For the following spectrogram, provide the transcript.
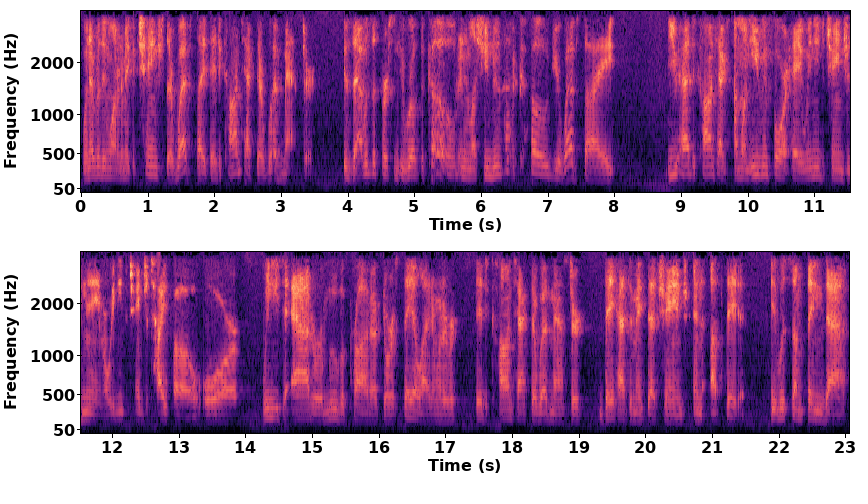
whenever they wanted to make a change to their website, they had to contact their webmaster because that was the person who wrote the code. And unless you knew how to code your website, you had to contact someone even for, hey, we need to change a name or we need to change a typo or we need to add or remove a product or a sale item, whatever they had to contact their webmaster. They had to make that change and update it. It was something that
